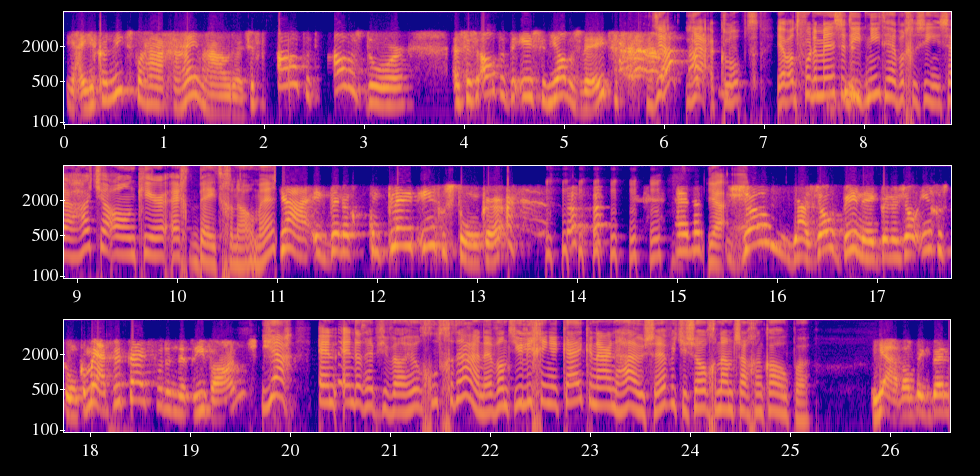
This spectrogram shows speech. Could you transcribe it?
ja, je kan niets voor haar geheim houden. Ze heeft altijd alles door. En ze is altijd de eerste die alles weet. Ja, ja, klopt. Ja, want voor de mensen die het niet hebben gezien, zij had je al een keer echt beetgenomen, hè? Ja, ik ben er compleet ingestonken. en het, Ja. Zo, ja, zo binnen. Ik ben er zo ingestonken. Maar ja, het werd tijd voor een revanche. Ja, en, en dat heb je wel heel goed gedaan, hè? Want jullie gingen kijken naar een huis, hè? Wat je zogenaamd zou gaan kopen. Ja, want ik ben,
